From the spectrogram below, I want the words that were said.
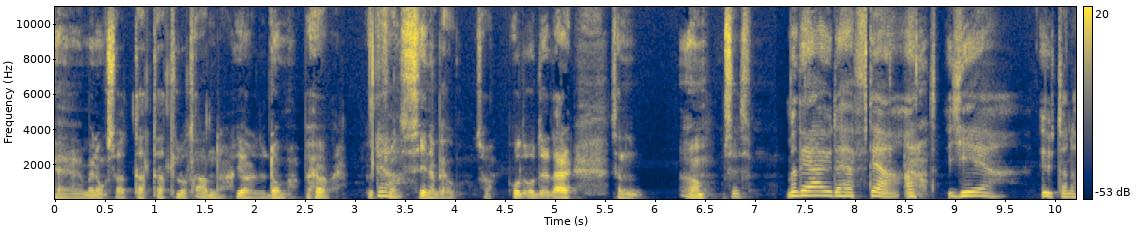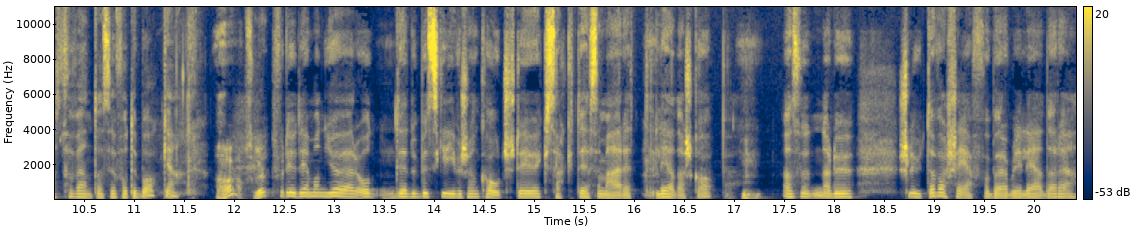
Eh, men också att, att, att låta andra göra det de behöver utifrån Ja. sina behov. Så. Och, och det där, sen, ja, precis. Men det är ju det häftiga, att ge utan att förvänta sig få tillbaka. Ja, absolut. För det är det man gör och det du beskriver som coach, det är ju exakt det som är ett ledarskap. Mm. Alltså när du slutar vara chef och börjar bli ledare,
